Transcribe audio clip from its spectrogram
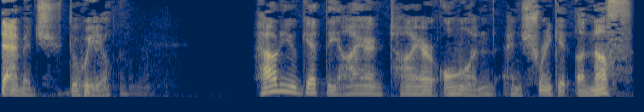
damage the wheel. How do you get the iron tire on and shrink it enough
